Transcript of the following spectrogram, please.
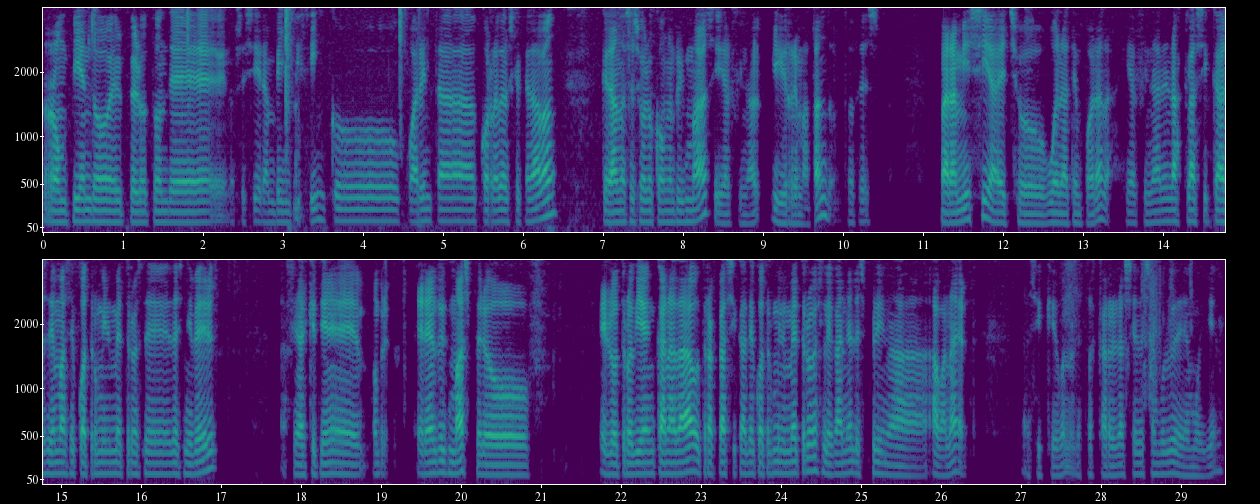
rompiendo el pelotón de, no sé si eran 25, 40 corredores que quedaban quedándose solo con Enric Mas y al final y rematando. Entonces, para mí sí ha hecho buena temporada. Y al final en las clásicas de más de 4.000 metros de desnivel, al final es que tiene, hombre, era Enric Mas, pero el otro día en Canadá, otra clásica de 4.000 metros, le gana el sprint a, a Van Aert. Así que bueno, en estas carreras se desenvuelve muy bien.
